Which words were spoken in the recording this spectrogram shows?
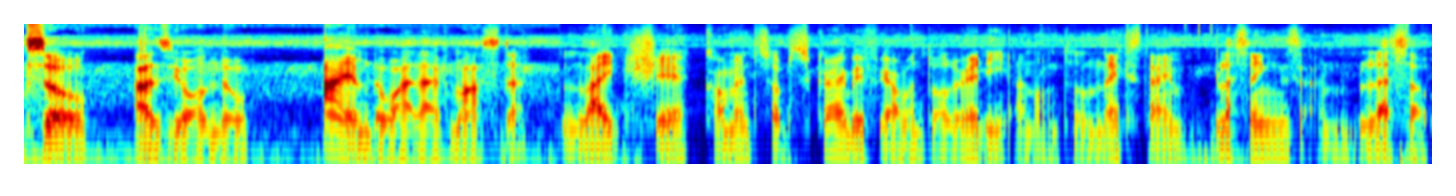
So, as you all know, I am the Wildlife Master. Like, share, comment, subscribe if you haven't already, and until next time, blessings and bless out.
